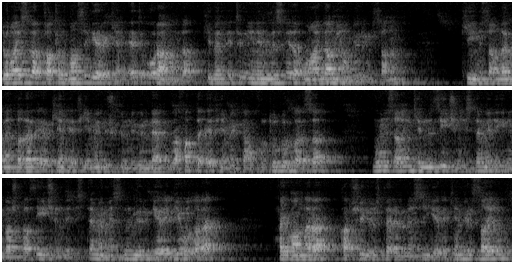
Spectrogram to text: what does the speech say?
dolayısıyla katılması gereken et oranında ki ben etin yenilmesini de onaylamayan bir insanım ki insanlar ne kadar erken et yeme düşkünlüğünden ve hatta et yemekten kurtulurlarsa bu insanın kendisi için istemediğini başkası için de istememesinin bir gereği olarak hayvanlara karşı gösterilmesi gereken bir saygıdır.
